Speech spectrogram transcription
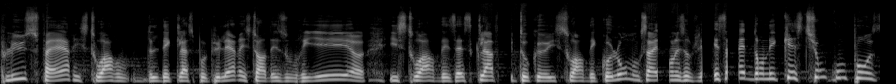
plus faire histoire des classes populaires, histoire des ouvriers, euh, histoire des esclaves plutôt que histoire des colons. Donc ça va être dans les objets. Et ça va être dans les questions qu'on pose.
